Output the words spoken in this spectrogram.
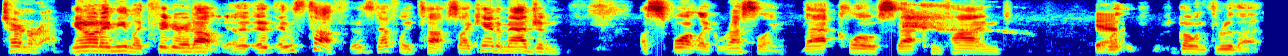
turn around. You know what I mean? Like figure it out. Yeah. It, it, was tough. It was definitely tough. So I can't imagine a sport like wrestling that close, that confined. Yeah, going through that.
